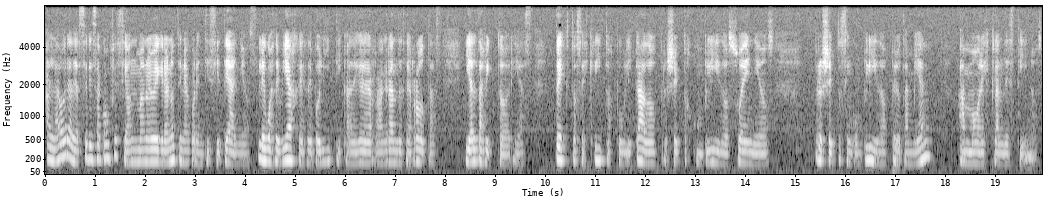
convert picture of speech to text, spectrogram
A la hora de hacer esa confesión, Manuel Belgrano tenía 47 años, leguas de viajes, de política, de guerra, grandes derrotas y altas victorias, textos escritos, publicados, proyectos cumplidos, sueños, proyectos incumplidos, pero también amores clandestinos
